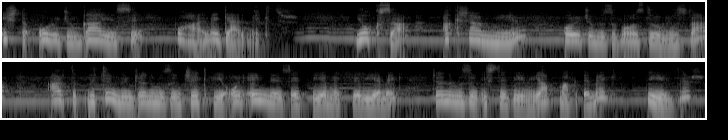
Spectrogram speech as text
İşte orucun gayesi bu hale gelmektir. Yoksa akşamleyin orucumuzu bozduğumuzda artık bütün gün canımızın çektiği o en lezzetli yemekleri yemek, canımızın istediğini yapmak demek değildir.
